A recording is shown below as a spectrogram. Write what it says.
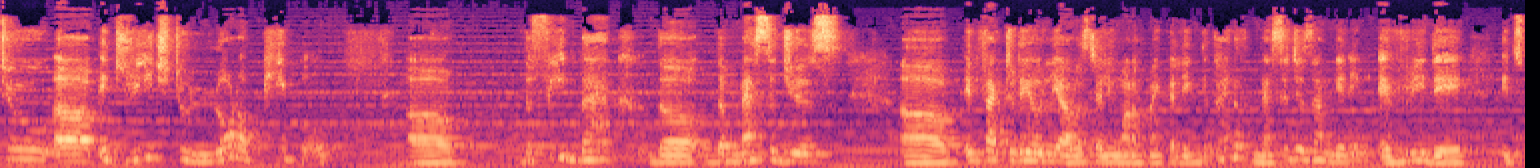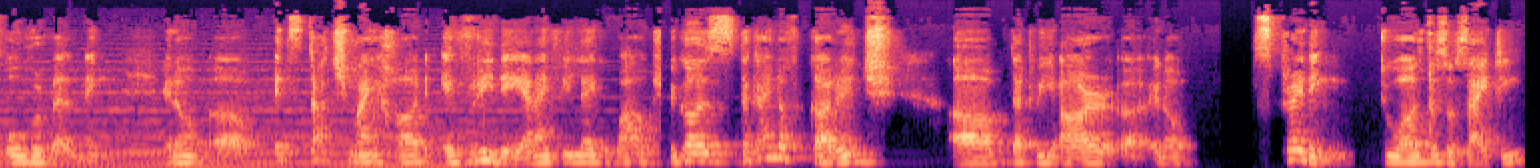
to uh, it reached to a lot of people. Uh, the feedback, the the messages. Uh, in fact, today only I was telling one of my colleagues the kind of messages I'm getting every day. It's overwhelming. You know, uh, it's touched my heart every day, and I feel like wow, because the kind of courage uh, that we are, uh, you know, spreading towards the society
